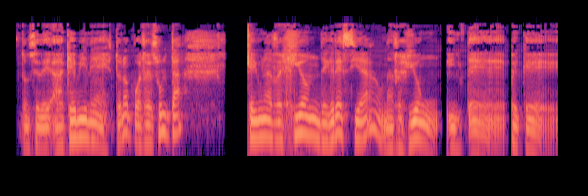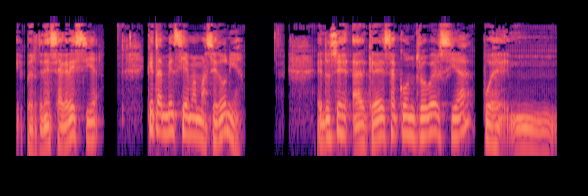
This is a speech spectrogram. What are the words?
Entonces, ¿de ¿a qué viene esto? No? Pues resulta que hay una región de Grecia, una región que pertenece a Grecia, que también se llama Macedonia. Entonces, al crear esa controversia, pues mm,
